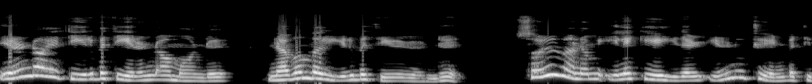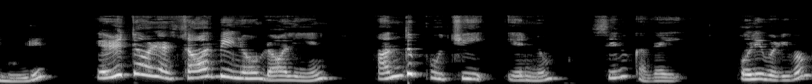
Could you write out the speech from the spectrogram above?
இரண்டாயிரத்தி இருபத்தி இரண்டாம் ஆண்டு நவம்பர் இருபத்தி ஏழு அன்று. சொல்வனம் இலக்கிய இதழ் இருநூற்றி எண்பத்தி மூன்று. எழுத்தாளர் சார்பினோ டாலியின் அந்துப்பூச்சி என்னும் சிறுகதை. ஒளிவடிவம்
